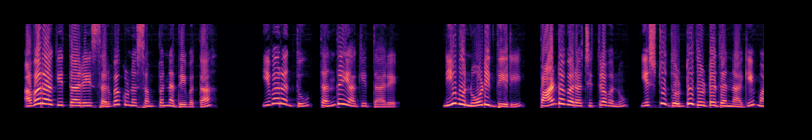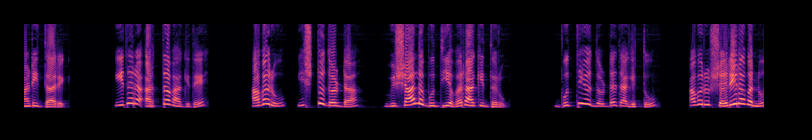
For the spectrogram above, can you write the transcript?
ಅವರಾಗಿದ್ದಾರೆ ಸರ್ವಗುಣ ಸಂಪನ್ನ ದೇವತಾ. ಇವರಂತೂ ತಂದೆಯಾಗಿದ್ದಾರೆ. ನೀವು ನೋಡಿದ್ದೀರಿ, ಪಾಂಡವರ ಚಿತ್ರವನ್ನು ಎಷ್ಟು ದೊಡ್ಡ ದೊಡ್ಡದನ್ನಾಗಿ ಮಾಡಿದ್ದಾರೆ. ಇದರ ಅರ್ಥವಾಗಿದೆ, ಅವರು ಇಷ್ಟು ದೊಡ್ಡ ವಿಶಾಲ ಬುದ್ಧಿಯವರಾಗಿದ್ದರು. ಬುದ್ಧಿಯು ದೊಡ್ಡದಾಗಿತ್ತು, ಅವರು ಶರೀರವನ್ನು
